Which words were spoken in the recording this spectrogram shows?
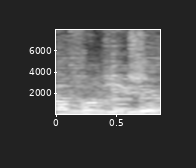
from you.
